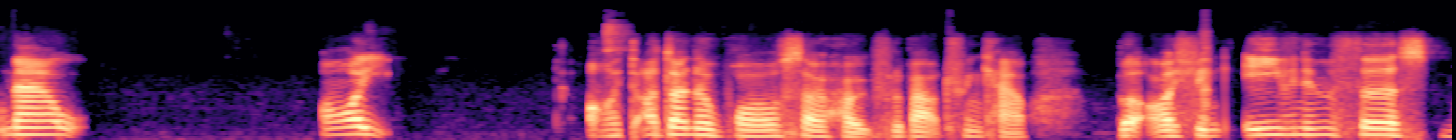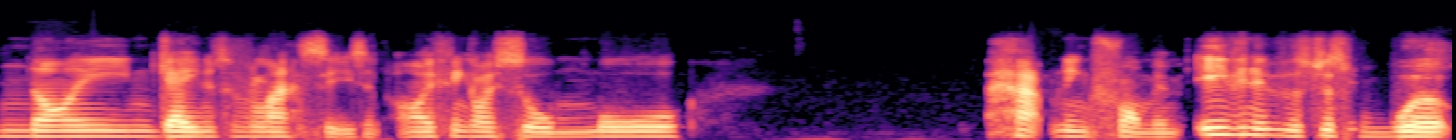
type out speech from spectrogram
Now, I, I, I don't know why I was so hopeful about Trincao, but I think even in the first nine games of last season, I think I saw more happening from him, even if it was just work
